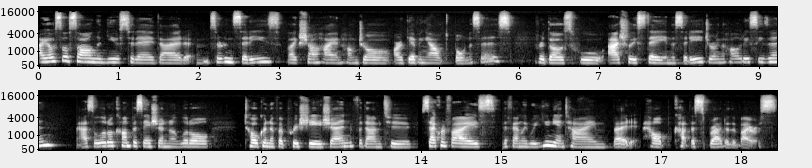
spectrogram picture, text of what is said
I also saw on the news today that um, certain cities like Shanghai and Hangzhou are giving out bonuses for those who actually stay in the city during the holiday season as a little compensation, a little token of appreciation for them to sacrifice the family reunion time but help cut the spread of the virus.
